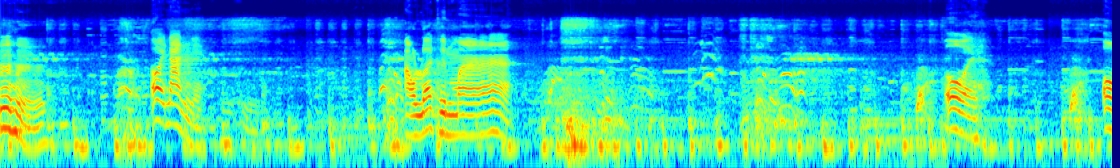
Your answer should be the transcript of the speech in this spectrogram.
อือหือโอ้ยนั่นไงเอาเลือดขึ้นมา โอ้ย โอ้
